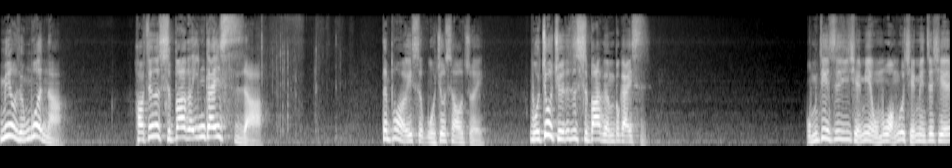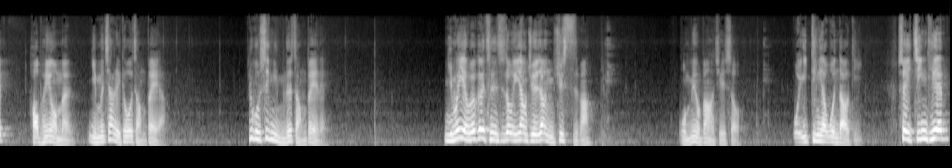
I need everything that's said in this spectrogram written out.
没有人问呐，好像这十八个应该死啊，但不好意思，我就是要追，我就觉得这十八个人不该死。我们电视机前面，我们网络前面这些好朋友们，你们家里都有长辈啊，如果是你们的长辈嘞？你们也会跟陈时中一样，觉得让你们去死吗？我没有办法接受，我一定要问到底。所以今天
